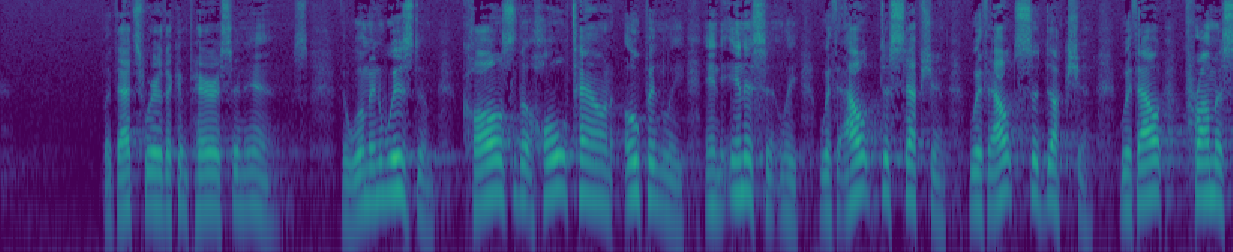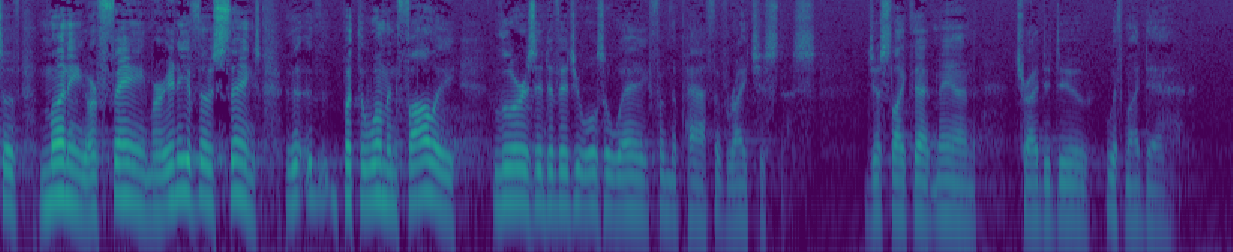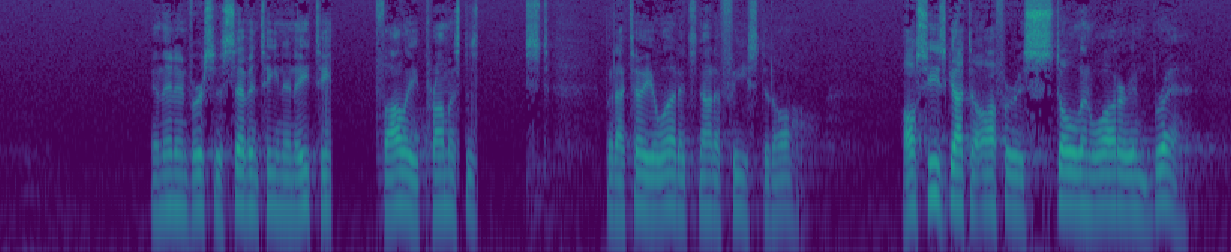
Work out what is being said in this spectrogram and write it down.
But that's where the comparison ends. The woman wisdom calls the whole town openly and innocently, without deception, without seduction, without promise of money or fame or any of those things. But the woman folly lures individuals away from the path of righteousness, just like that man tried to do with my dad. And then in verses 17 and 18, folly promises a feast, but I tell you what, it's not a feast at all. All she's got to offer is stolen water and bread.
